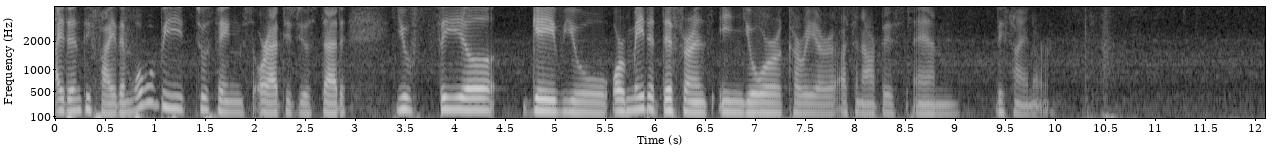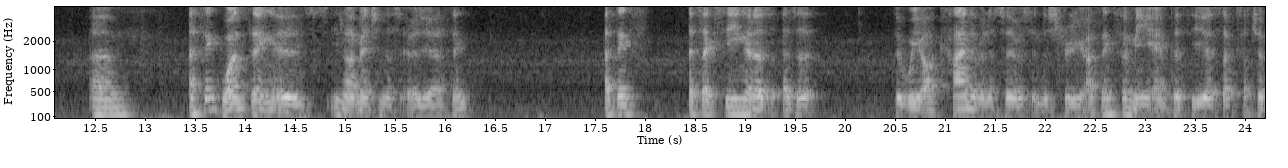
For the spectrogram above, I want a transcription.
identify them. What would be two things or attitudes that you feel gave you or made a difference in your career as an artist and designer? Um, I think one thing is, you know, I mentioned this earlier. I think, I think it's like seeing it as as a that we are kind of in a service industry. I think for me, empathy is like such a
